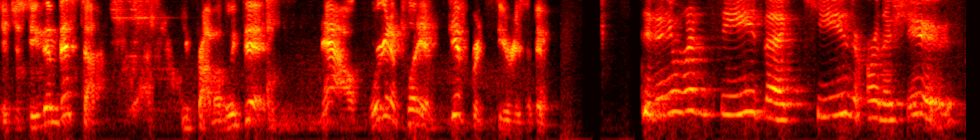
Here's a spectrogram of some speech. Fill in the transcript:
Did you see them this time? You probably did. Now, we're going to play a different series of images. Did anyone see the keys or the shoes?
